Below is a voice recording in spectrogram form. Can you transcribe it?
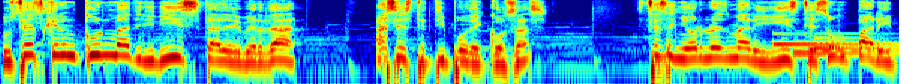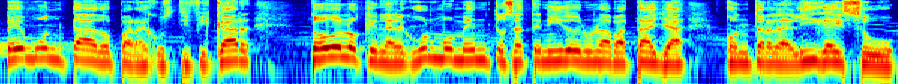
¿Ustedes creen que un madridista de verdad hace este tipo de cosas? Este señor no es madridista, es un paripé montado para justificar todo lo que en algún momento se ha tenido en una batalla contra la liga y su,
